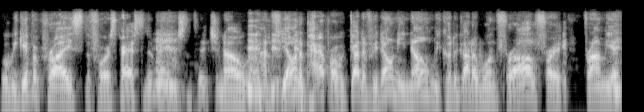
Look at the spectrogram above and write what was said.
"Will we give a prize to the first person who mentions it, you know, and Fiona Pepper, we got, if we'd only known, we could have got a one for all for from you.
